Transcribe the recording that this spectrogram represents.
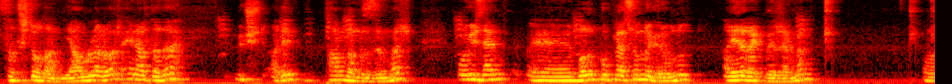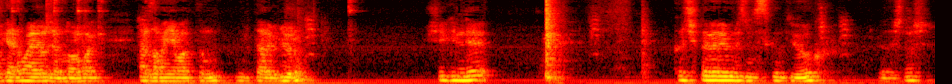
satışta olan yavrular var. En altta da 3 adet tam damızlığım var. O yüzden ee, balık popülasyonuna göre bunu ayırarak vereceğim ben. Onu kendim ayıracağım normal. Her zaman yem attığım miktarı biliyorum. Bu şekilde kaşıkla verebilirsiniz. Sıkıntı yok. Arkadaşlar.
